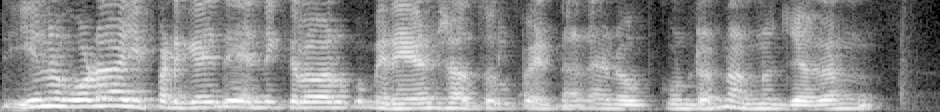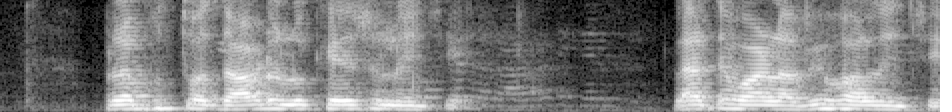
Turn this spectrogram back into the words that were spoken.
ఈయన కూడా ఇప్పటికైతే ఎన్నికల వరకు మీరు ఏం షరతులు పెట్టినా నేను ఒప్పుకుంటాను. నన్ను జగన్ ప్రభుత్వ దాడులు కేసుల నుంచి లేకపోతే వాళ్ళ వ్యూహాల నుంచి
